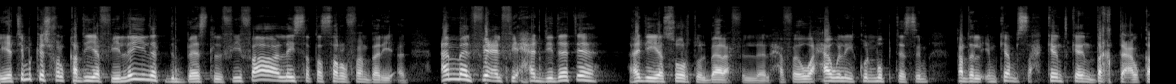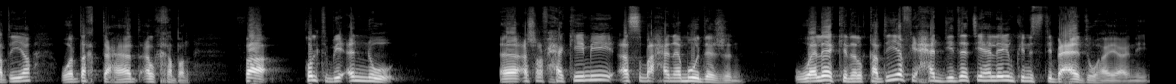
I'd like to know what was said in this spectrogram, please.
يتم كشف القضية في ليلة The Best الفيفا ليس تصرفا بريئا. أما الفعل في حد ذاته هذه هي صورته البارح في الحفل هو حاول يكون مبتسم قدر الإمكان بصح كانت كان ضغط على القضية وضغط على هذا الخبر. فقلت بأنه آه، أشرف حكيمي أصبح نموذجا ولكن القضية في حد ذاتها لا يمكن استبعادها يعني.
